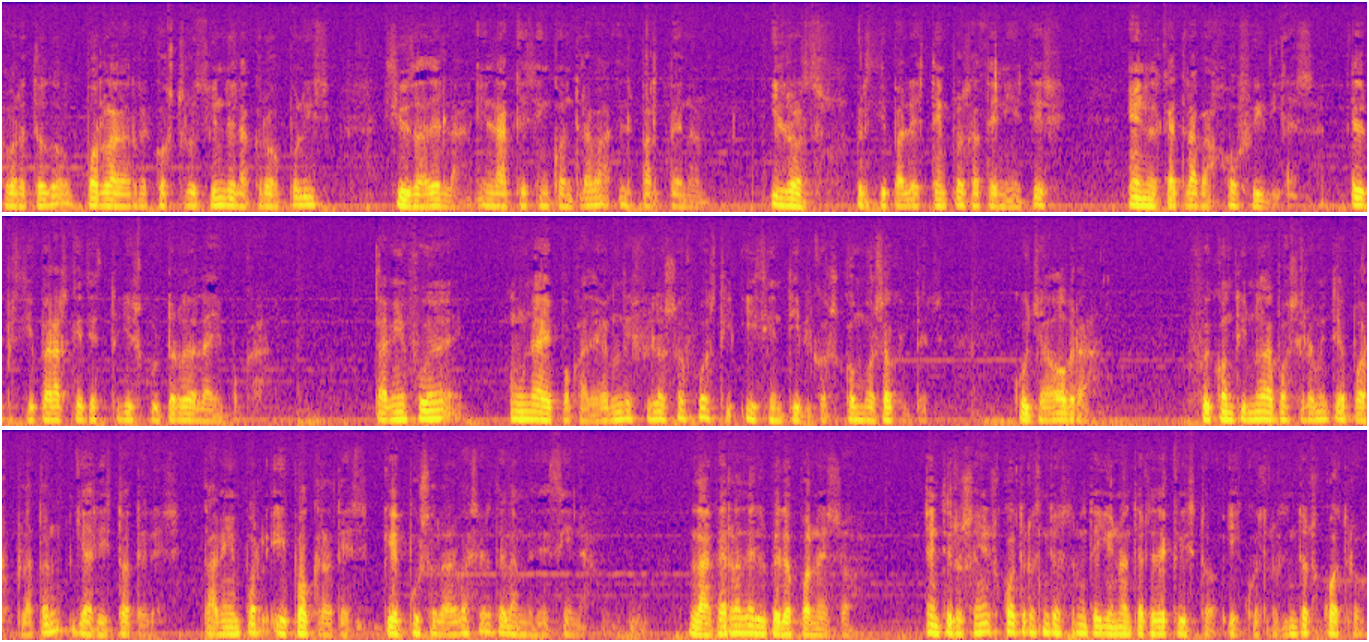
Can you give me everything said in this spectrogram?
sobre todo por la reconstrucción de la Acrópolis ciudadela en la que se encontraba el Partenón y los principales templos atenienses en el que trabajó Fidias, el principal arquitecto y escultor de la época. También fue una época de grandes filósofos y científicos como Sócrates, cuya obra fue continuada posteriormente por Platón y Aristóteles, también por Hipócrates, que puso las bases de la medicina. La Guerra del Peloponeso. Entre los años 431 a.C. y 404,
